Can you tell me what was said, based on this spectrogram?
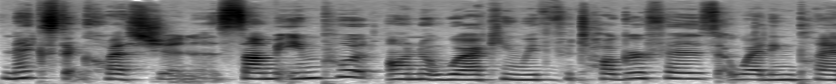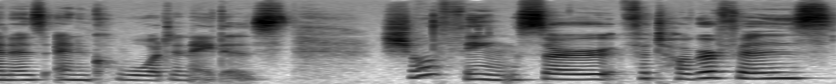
Next question Some input on working with photographers, wedding planners, and coordinators. Sure thing. So, photographers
